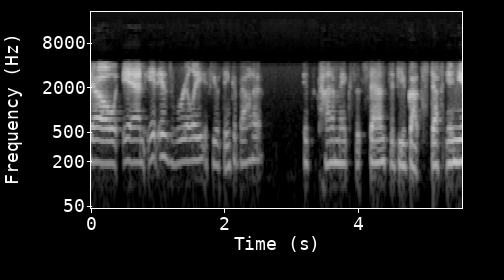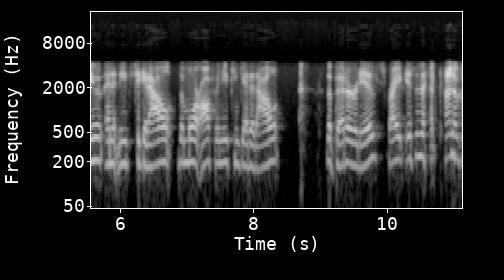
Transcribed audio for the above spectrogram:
So, and it is really, if you think about it, it kind of makes sense. If you've got stuff in you and it needs to get out, the more often you can get it out, the better it is, right? Isn't that kind of,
